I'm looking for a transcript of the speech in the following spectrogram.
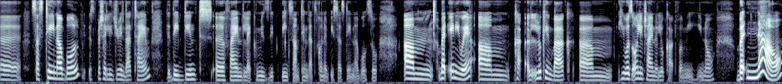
uh, sustainable, especially during that time. They didn't uh, find like music being something that's gonna be sustainable. So, um, but anyway, um, looking back, um, he was only trying to look out for me, you know. But now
